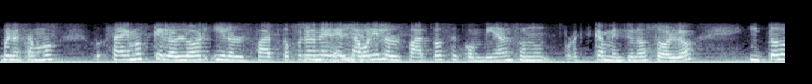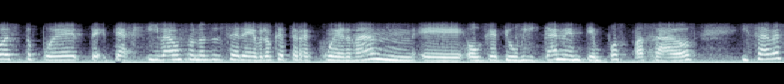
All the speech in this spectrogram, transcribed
bueno estamos sabemos que el olor y el olfato perdón el, el sabor y el olfato se combinan son un- prácticamente uno solo y todo esto puede te, te activa zonas del cerebro que te recuerdan eh, o que te ubican en tiempos pasados y sabes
